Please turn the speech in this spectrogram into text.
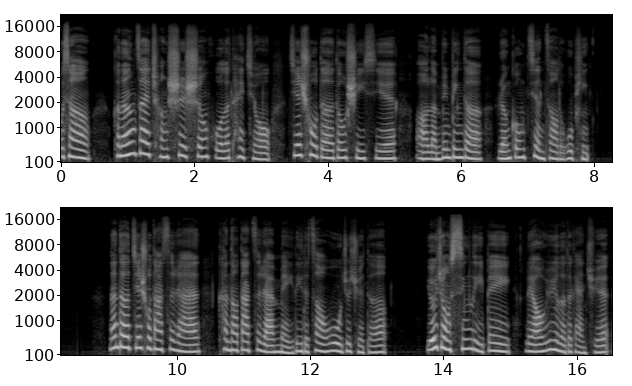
我想，可能在城市生活了太久，接触的都是一些呃冷冰冰的人工建造的物品，难得接触大自然，看到大自然美丽的造物，就觉得有一种心里被疗愈了的感觉。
